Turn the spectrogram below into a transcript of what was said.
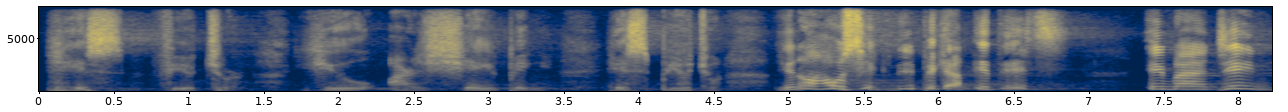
his future. You are shaping his future. You know how significant it is? Imagine,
